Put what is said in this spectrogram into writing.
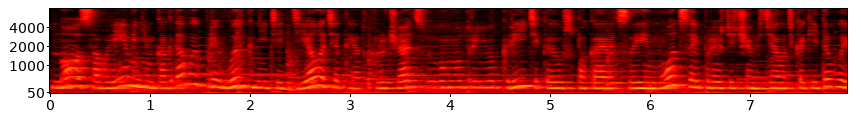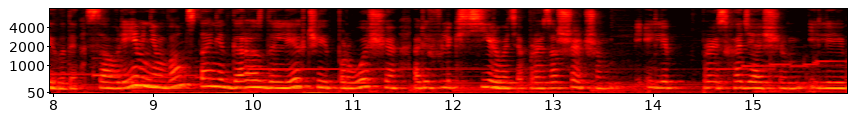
Но со временем, когда вы привыкнете делать это и отключать своего внутреннего критика и успокаивать свои эмоции, прежде чем сделать какие-то выводы, со временем вам станет гораздо легче и проще рефлексировать о произошедшем или происходящем или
